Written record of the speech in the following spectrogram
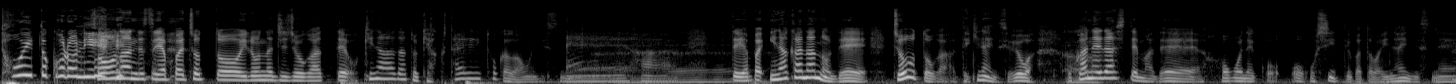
遠いところに。そうなんです。やっぱりちょっといろんな事情があって沖縄だと虐待とかが多いですね。はいってやっぱり田舎なので譲渡ができないんですよ。要はお金出してまで保護猫を欲しいっていう方はいないんですね。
